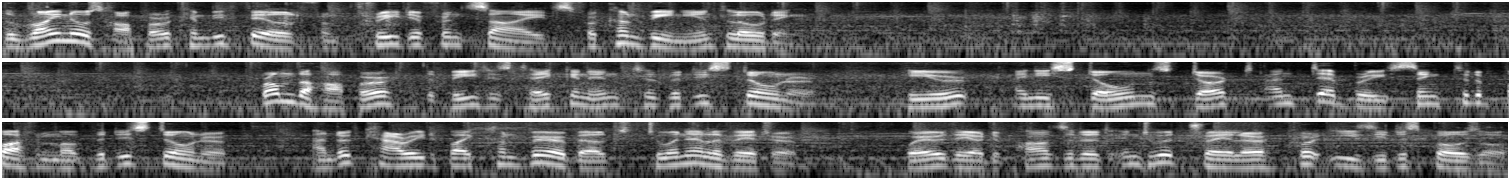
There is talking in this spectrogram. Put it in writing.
The Rhino's hopper can be filled from three different sides for convenient loading. From the hopper, the beet is taken into the destoner. Here, any stones, dirt and debris sink to the bottom of the destoner and are carried by conveyor belt to an elevator, where they are deposited into a trailer for easy disposal.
